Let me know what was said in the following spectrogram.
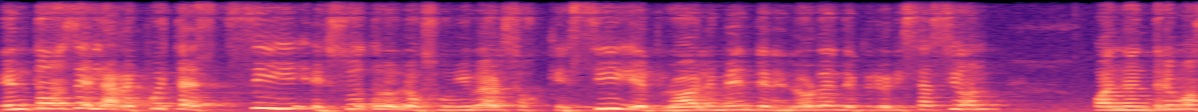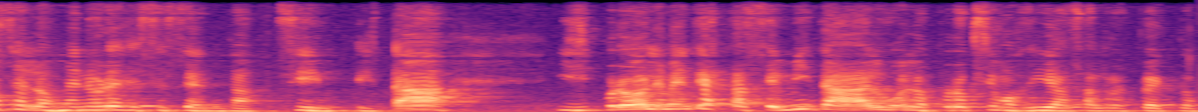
Entonces la respuesta es sí, es otro de los universos que sigue probablemente en el orden de priorización cuando entremos en los menores de 60. Sí, está y probablemente hasta se emita algo en los próximos días al respecto.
